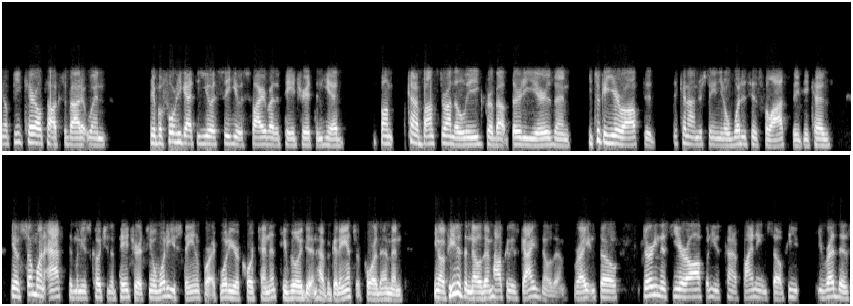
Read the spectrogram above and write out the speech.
you know Pete Carroll talks about it when you know, before he got to USC he was fired by the Patriots and he had bump, kind of bounced around the league for about 30 years and he took a year off to to kind of understand you know what is his philosophy because you know if someone asked him when he was coaching the Patriots you know what are you staying for like what are your core tenets he really didn't have a good answer for them and you know if he doesn't know them how can his guys know them right and so during this year off when he was kind of finding himself he he read this.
